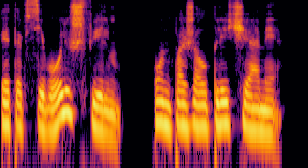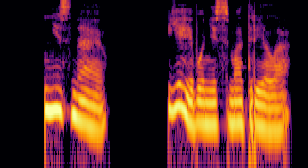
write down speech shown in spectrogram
«Это всего лишь фильм», — он пожал плечами. «Не знаю. Я его не смотрела.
